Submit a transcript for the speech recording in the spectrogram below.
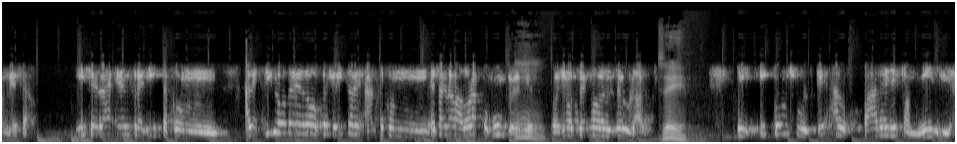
la mesa, hice la entrevista con, al estilo de los periodistas de antes, con esa grabadora común, mm. pues yo tengo el celular. Sí. Y, consulté a los padres de familia.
